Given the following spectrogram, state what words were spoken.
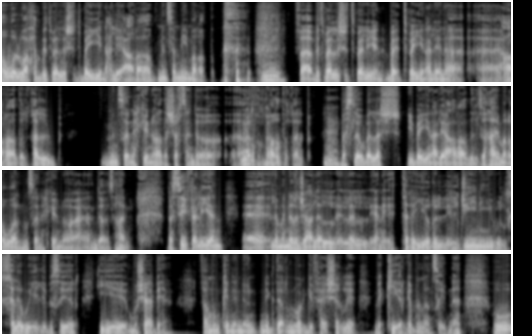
أول واحد بتبلش تبين عليه أعراض بنسميه مرض. فبتبلش تبين تبين علينا آه، أعراض القلب. بنصير نحكي إنه هذا الشخص عنده آه، مرض, مرض القلب. مم. بس لو بلش يبين عليه أعراض الزهايمر أول بنصير نحكي إنه عنده زهايمر بس هي فعليا آه، لما نرجع لل يعني التغير الجيني والخلوي اللي بيصير هي مشابهة. فممكن إنه نقدر نوقف هاي الشغلة بكير قبل ما تصيبنا. و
